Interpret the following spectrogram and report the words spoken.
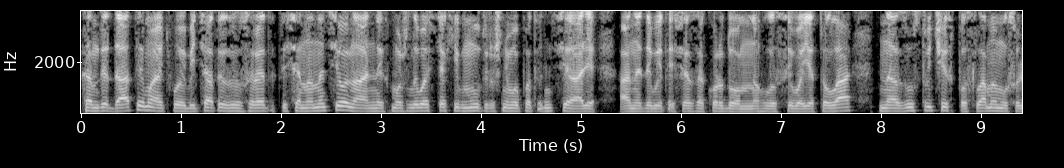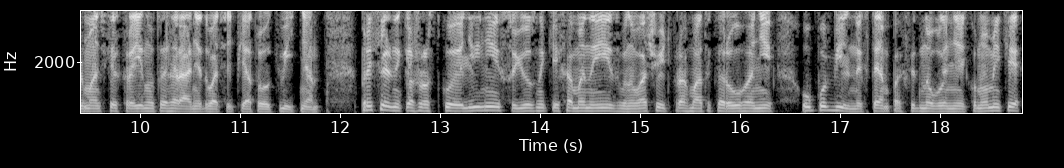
Кандидати мають пообіцяти зосередитися на національних можливостях і внутрішньому потенціалі, а не дивитися за кордон, наголосив Аятола на зустрічі з послами мусульманських країн у Тегерані 25 квітня. Прихильники жорсткої лінії, союзники Хаменеї звинувачують прагматика Ругані у повільних темпах відновлення економіки,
